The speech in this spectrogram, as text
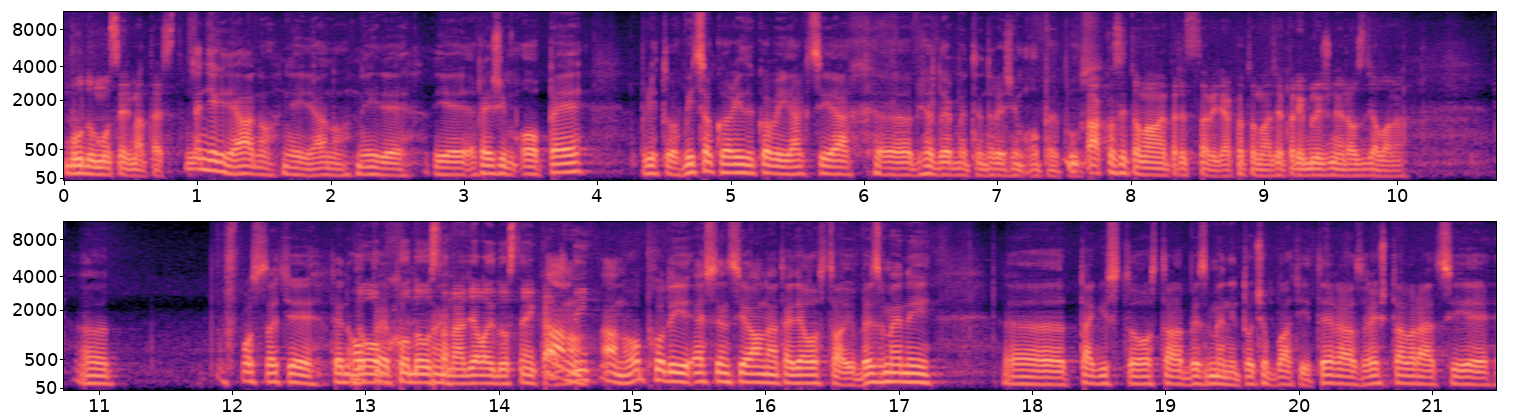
Budú musieť mať test. No, niekde áno, niekde áno. Niekde je režim OP, pri tých vysokorizikových akciách e, vyžadujeme ten režim OP+. Ako si to máme predstaviť? Ako to máte približne rozdelené? V podstate ten Do OPEP... obchodov sa naďalej dostane každý? Áno, áno obchody esenciálne a tak ďalej ostávajú bez zmeny. E, takisto ostáva bez zmeny to, čo platí teraz, reštaurácie,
